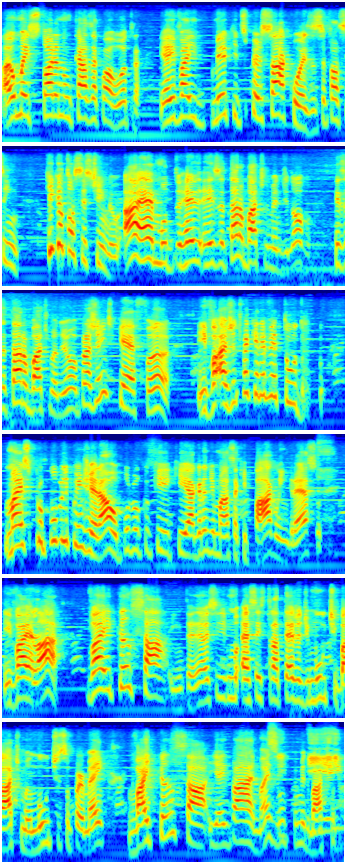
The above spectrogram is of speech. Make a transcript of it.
Aí uma história não casa com a outra. E aí vai meio que dispersar a coisa. Você fala assim: o que, que eu tô assistindo? Ah, é? Resetar o Batman de novo? Resetar o Batman de novo? Pra gente que é fã, e a gente vai querer ver tudo. Mas pro público em geral, o público que, que é a grande massa que paga o ingresso e vai lá, vai cansar, entendeu? Esse, essa estratégia de multi-Batman, multi-Superman vai cansar. E aí, ah, mais Sim. um filme do Batman. Aí...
